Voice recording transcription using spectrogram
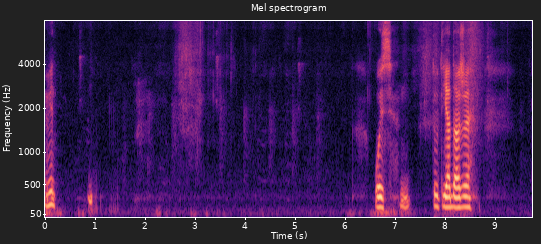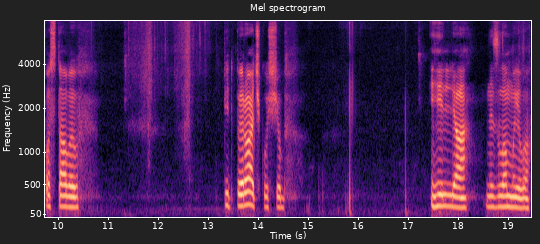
Він Ось тут я даже поставив підпирачку, щоб гілля не зломило.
